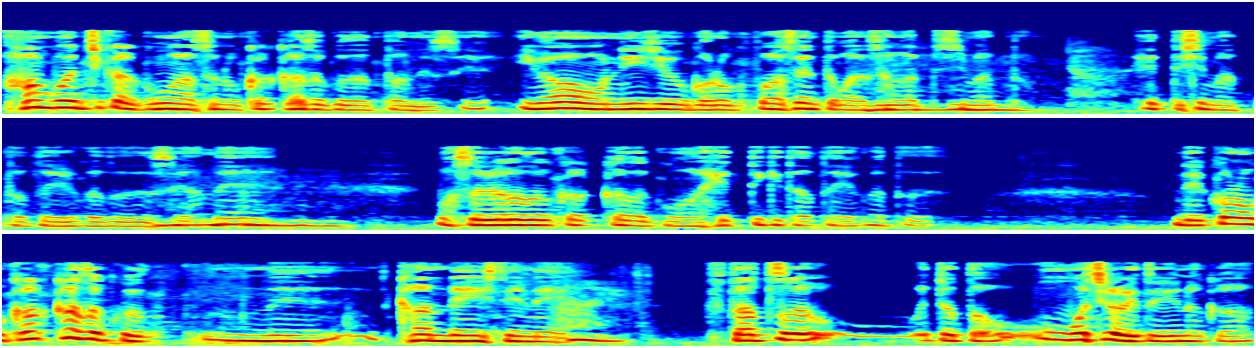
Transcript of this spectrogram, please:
半分近くがその核家族だったんですよ。今はもう25、6%まで下がってしまった。減ってしまったということですよね。まあ、それほど核家族が減ってきたということです。で、この核家族ね、関連してね、二、はい、つ、ちょっと面白いというのか、は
